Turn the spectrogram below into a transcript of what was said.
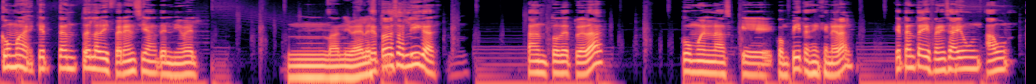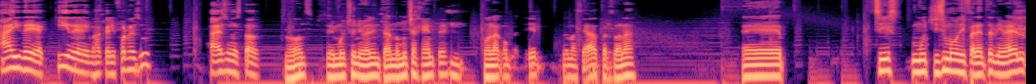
¿cómo, ¿qué tanto es la diferencia del nivel? Mm, a niveles. De todas esas ligas, tanto de tu edad como en las que compites en general. ¿Qué tanta diferencia hay, un, aún hay de aquí, de Baja California Sur, a esos estados? No, hay mucho nivel interno, mucha gente Mm. con la competir, demasiadas personas. Eh, sí, es muchísimo diferente el nivel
